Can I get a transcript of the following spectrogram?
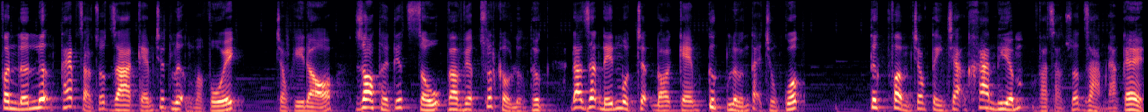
Phần lớn lượng thép sản xuất ra kém chất lượng và vô ích. Trong khi đó, do thời tiết xấu và việc xuất khẩu lương thực đã dẫn đến một trận đói kém cực lớn tại Trung Quốc. Thực phẩm trong tình trạng khan hiếm và sản xuất giảm đáng kể.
